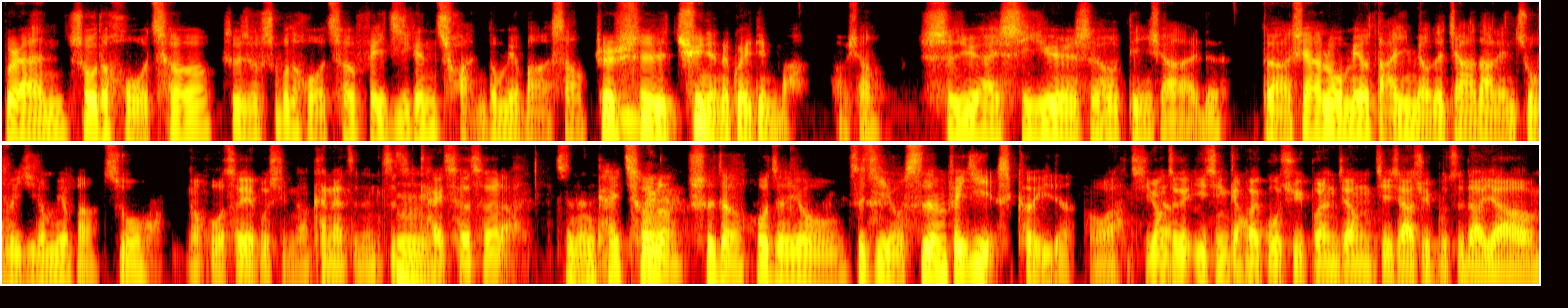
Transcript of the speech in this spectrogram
不然所有的火车，所以说所有的火车、飞机跟船都没有办法上。这是去年的规定吧？好像十月还是十一月的时候定下来的。对啊，现在如果没有打疫苗，在加拿大连坐飞机都没有办法坐。那火车也不行了，看来只能自己开车车了。嗯，只能开车了。是的，或者有自己有私人飞机也是可以的。好啊，希望这个疫情赶快过去，不然这样接下去不知道要。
